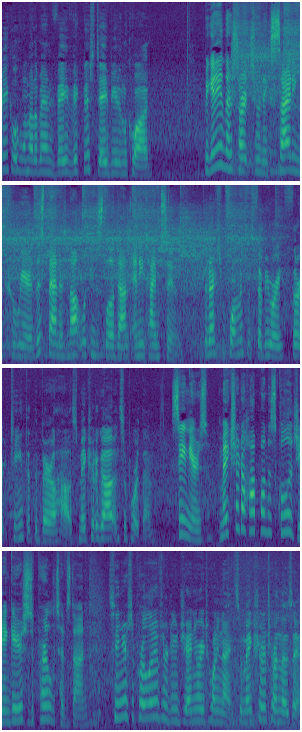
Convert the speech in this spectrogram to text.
Week, local metal band Ve Victus debuted in the quad. Beginning their start to an exciting career, this band is not looking to slow down anytime soon. The next performance is February 13th at the Barrel House. Make sure to go out and support them. Seniors, make sure to hop onto Schoology and get your superlatives done. Senior superlatives are due January 29th, so make sure to turn those in.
